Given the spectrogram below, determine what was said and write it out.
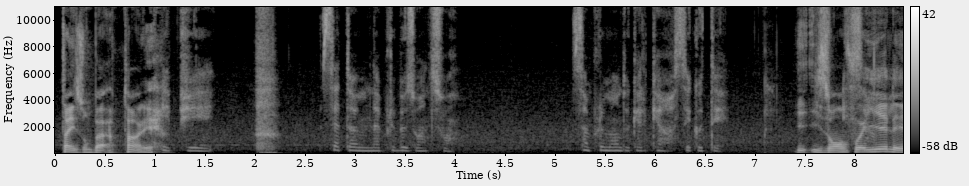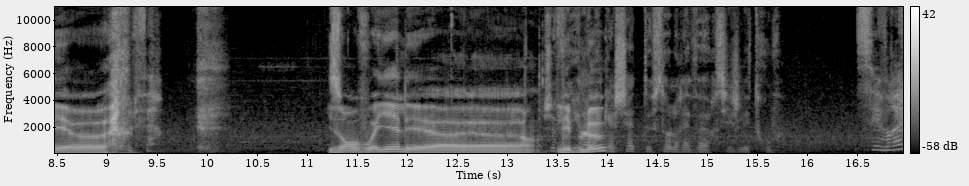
Putain, ils ont bas. Putain, allez. Et puis, cet homme n'a plus besoin de soins. Simplement de quelqu'un à ses côtés. Ils, ils ont envoyé les. euh, Je peux le faire. Ils ont envoyé les. euh, les bleus. Les cachettes de Soul River si je les trouve. C'est vrai?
